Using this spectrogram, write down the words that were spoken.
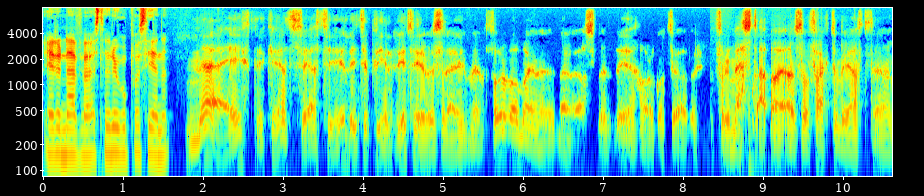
Är du nervös när du går på scenen? Nej, det kan jag inte säga. Det är lite pirrigt. Men förr var man ju nervös, men det har gått över för det mesta. Alltså faktum är att eh,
